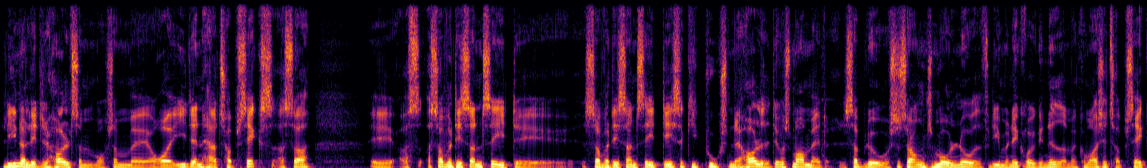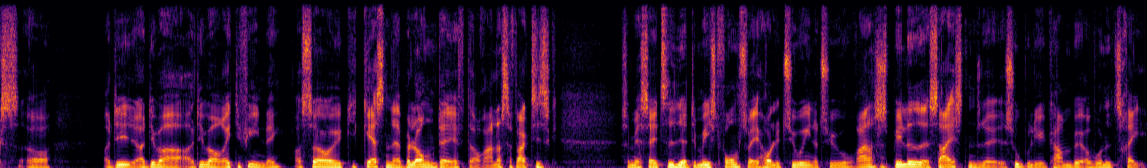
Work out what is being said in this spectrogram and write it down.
ligner lidt et hold, som, som øh, røg i den her top 6, og så Øh, og, og så var det sådan set øh, så var det sådan set det, så gik pusen af holdet. Det var som om, at så blev sæsonens mål nået, fordi man ikke rykkede ned, og man kom også i top 6, og, og, det, og, det, var, og det var rigtig fint. Ikke? Og så øh, gik gassen af ballonen derefter, og Randers sig faktisk, som jeg sagde tidligere, det mest formsvage hold i 2021. Randers har spillet øh, 16 øh, Superliga-kampe og vundet 3.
